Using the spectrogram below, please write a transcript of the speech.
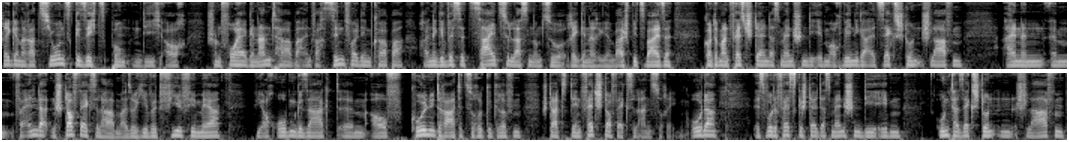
Regenerationsgesichtspunkten, die ich auch schon vorher genannt habe, einfach sinnvoll dem Körper auch eine gewisse Zeit zu lassen, um zu regenerieren. Beispielsweise konnte man feststellen, dass Menschen, die eben auch weniger als sechs Stunden schlafen, einen ähm, veränderten Stoffwechsel haben. Also hier wird viel, viel mehr, wie auch oben gesagt, ähm, auf Kohlenhydrate zurückgegriffen, statt den Fettstoffwechsel anzuregen. Oder es wurde festgestellt, dass Menschen, die eben unter sechs Stunden schlafen,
